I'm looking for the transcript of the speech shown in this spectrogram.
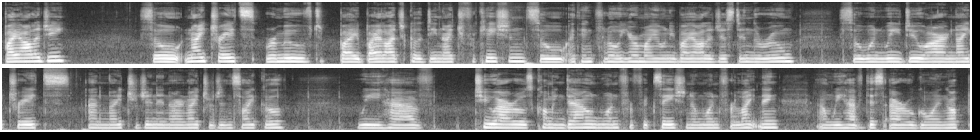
biology. So nitrates removed by biological denitrification. So I think Flo, you're my only biologist in the room. So when we do our nitrates and nitrogen in our nitrogen cycle, we have two arrows coming down, one for fixation and one for lightning, and we have this arrow going up,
